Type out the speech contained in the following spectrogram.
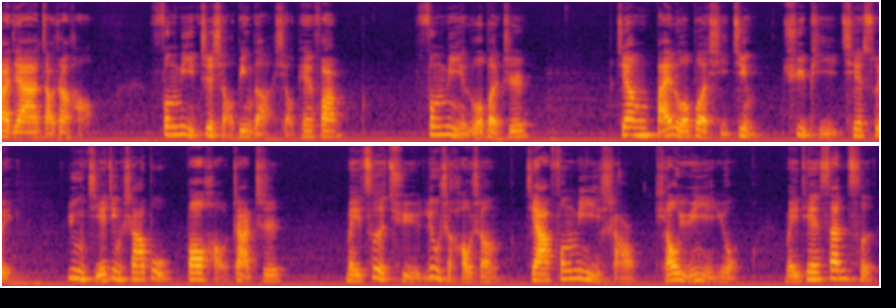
大家早上好，蜂蜜治小病的小偏方：蜂蜜萝卜汁。将白萝卜洗净，去皮切碎，用洁净纱布包好榨汁。每次取六十毫升，加蜂蜜一勺，调匀饮用。每天三次，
